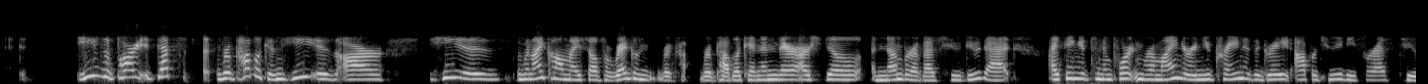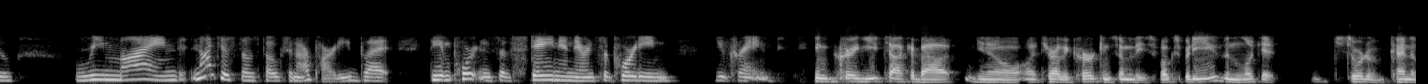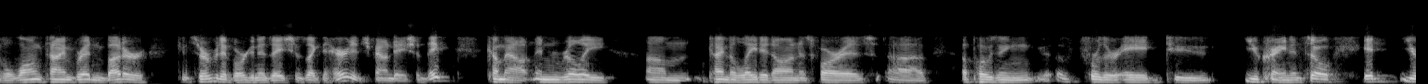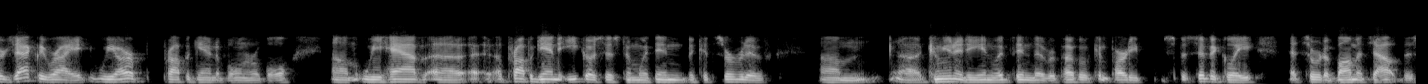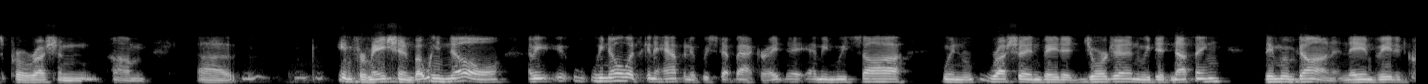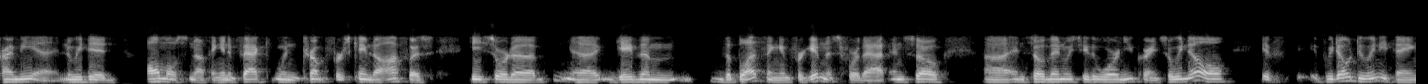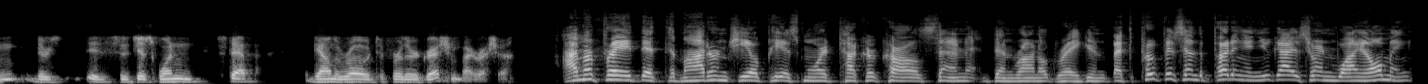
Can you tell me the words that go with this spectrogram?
he's a part, that's Republican. He is our he is when I call myself a Reagan Republican, and there are still a number of us who do that. I think it's an important reminder, and Ukraine is a great opportunity for us to remind not just those folks in our party, but the importance of staying in there and supporting Ukraine. And Craig, you talk about you know uh, Charlie Kirk and some of these folks, but you even look at sort of kind of the long time bread and butter conservative organizations like the Heritage Foundation. They come out and really um, kind of laid it on as far as uh, opposing further aid to Ukraine. And so it, you're exactly right. We are propaganda vulnerable. Um, we have a, a, propaganda ecosystem within the conservative um, uh, community and within the Republican Party specifically that sort of vomits out this pro-Russian um, uh, information. But we know I mean, we know what's going to happen if we step back, right? I mean, we saw when Russia invaded Georgia and we did nothing, they moved on and they invaded Crimea and we did almost nothing. And in fact, when Trump first came to office, he sort of uh, gave them the blessing and forgiveness for that. And so, uh, and so then we see the war in Ukraine. So we know if if we don't do anything, there's this is just one step down the road to further aggression by Russia. I'm afraid that the modern GOP is more Tucker Carlson than Ronald Reagan, but the proof is in the pudding, and you guys are in Wyoming.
